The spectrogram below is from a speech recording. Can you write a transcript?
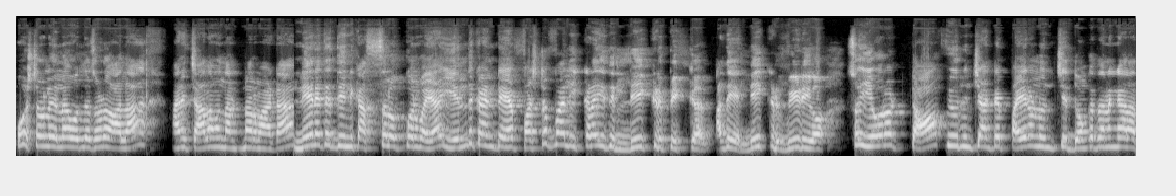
పోస్టర్లో ఎలా వదిలేసాడో అలా అని చాలా మంది అంటున్నారు అనమాట నేనైతే దీనికి అస్సలు ఒప్పుకోను భయ్యా. ఎందుకంటే ఫస్ట్ ఆఫ్ ఆల్ ఇక్కడ ఇది లీక్డ్ పిక్ అదే లీక్డ్ వీడియో సో ఎవరో టాప్ వ్యూ నుంచి అంటే పైన నుంచి దొంగతనంగా అలా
